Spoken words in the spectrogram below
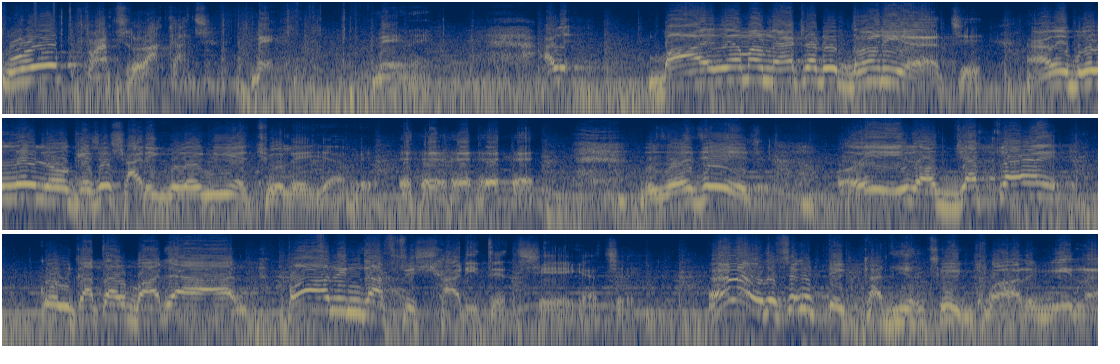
পুরো পাঁচ লাখ আছে। নে নে নে। আরে, বাইরে আমার ম্যাটারও দাঁড়িয়ে আছে। আমি বললেই লোক এসে শাড়িগুলো নিয়ে চলে যাবে। বুঝতে পেরেছিস? ওই রথযাত্রায় কলকাতার বাজার পার ইন্ডাস্ট্রির শাড়িতে ছেয়ে গেছে। হ্যাঁ ওদের সঙ্গে টেক্কা দিয়ে তুই পারবি না।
